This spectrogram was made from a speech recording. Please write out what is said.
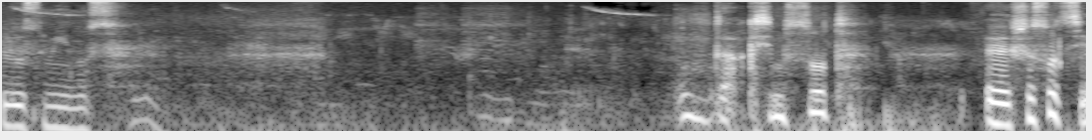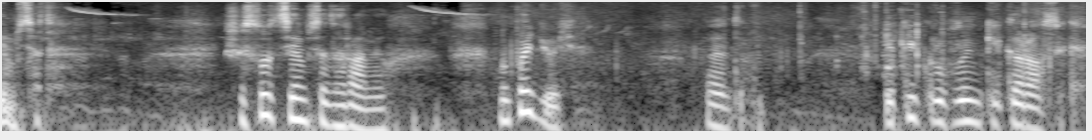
Плюс-мінус. Так, 700. е, 670. 670 грамів. Ну пойдет. Глянь, такий, який кругленький карасик.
